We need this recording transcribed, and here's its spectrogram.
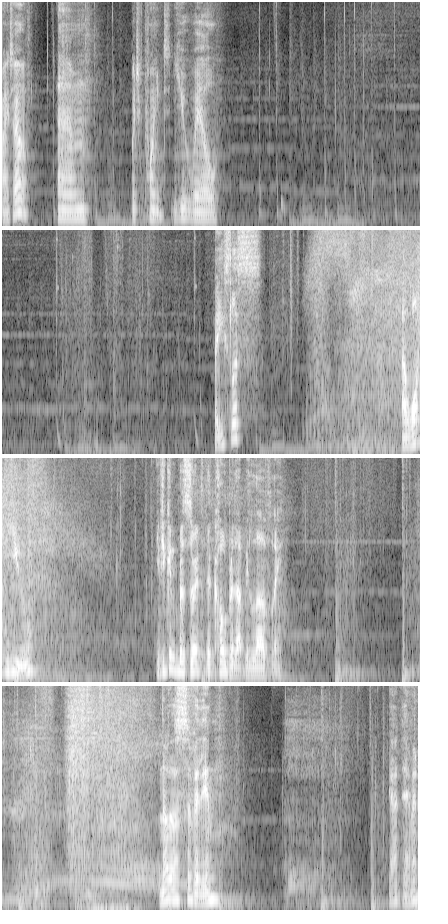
righto. Um, which point you will. Faceless. I want you. If you can berserk the cobra, that'd be lovely. No, that's a civilian. God damn it.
